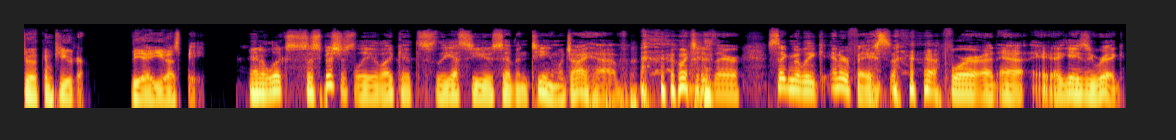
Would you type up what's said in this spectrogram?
to a computer via USB. And it looks suspiciously like it's the SCU 17, which I have, which is their SignaLink interface for a, a, a Yaesu rig.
